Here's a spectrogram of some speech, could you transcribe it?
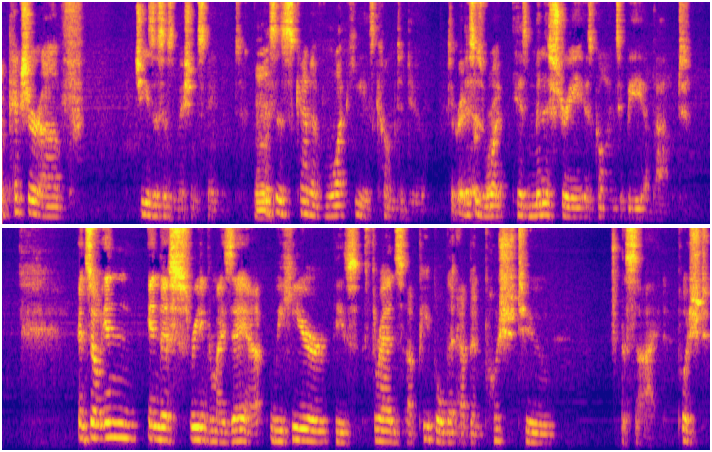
a picture of Jesus' mission statement. Mm. This is kind of what he has come to do. It's a great This is what it. his ministry is going to be about. And so in in this reading from Isaiah, we hear these threads of people that have been pushed to the side, pushed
